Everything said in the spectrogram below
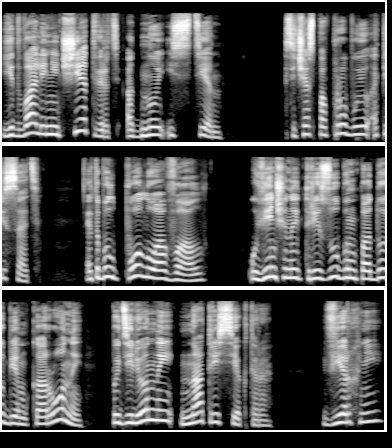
едва ли не четверть одной из стен. Сейчас попробую описать. Это был полуовал, увенчанный трезубым подобием короны, поделенный на три сектора. Верхний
